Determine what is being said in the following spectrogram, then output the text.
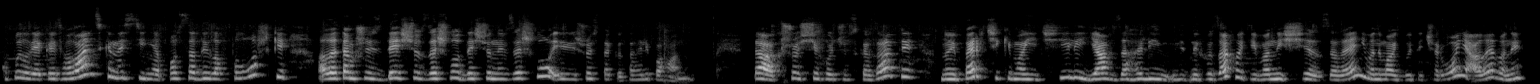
купила якесь голландське насіння, посадила в плошки, але там щось дещо зайшло, дещо не взайшло, і щось так взагалі погано. Так, що ще хочу сказати? Ну і перчики мої чилі, я взагалі від них у захваті, вони ще зелені, вони мають бути червоні, але вони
